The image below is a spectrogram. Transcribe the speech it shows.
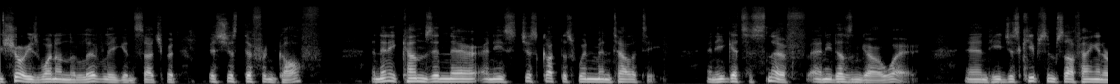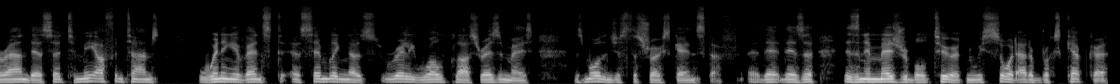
sure he's won on the LIV League and such, but it's just different golf. And then he comes in there and he's just got this win mentality, and he gets a sniff and he doesn't go away, and he just keeps himself hanging around there. So to me, oftentimes winning events, assembling those really world class resumes is more than just the strokes gain stuff. Uh, there, there's a there's an immeasurable to it, and we saw it out of Brooks Koepka.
